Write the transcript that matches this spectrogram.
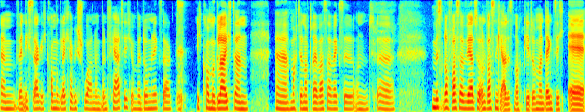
ähm, wenn ich sage, ich komme gleich, habe ich Schuhe an und bin fertig. Und wenn Dominik sagt, ich komme gleich, dann äh, macht er noch drei Wasserwechsel und äh, misst noch Wasserwerte und was nicht alles noch geht. Und man denkt sich, äh,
